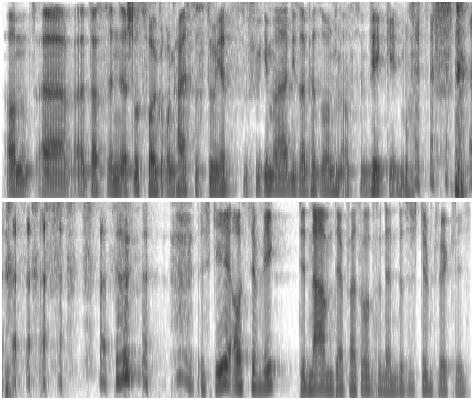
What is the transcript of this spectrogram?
und äh, das in der Schlussfolgerung heißt, dass du jetzt für immer dieser Person aus dem Weg gehen musst. Ich gehe aus dem Weg, den Namen der Person zu nennen. Das stimmt wirklich.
